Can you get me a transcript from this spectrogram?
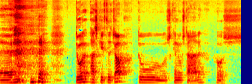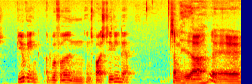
Øh, du har skiftet job. Du skal nu starte hos Biogen, og du har fået en, en spøjs titel der. Som hedder øh,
